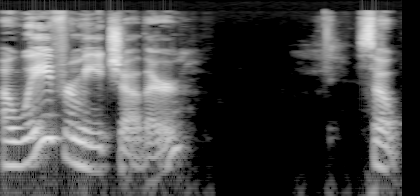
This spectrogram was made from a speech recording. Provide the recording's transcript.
away from each other. So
